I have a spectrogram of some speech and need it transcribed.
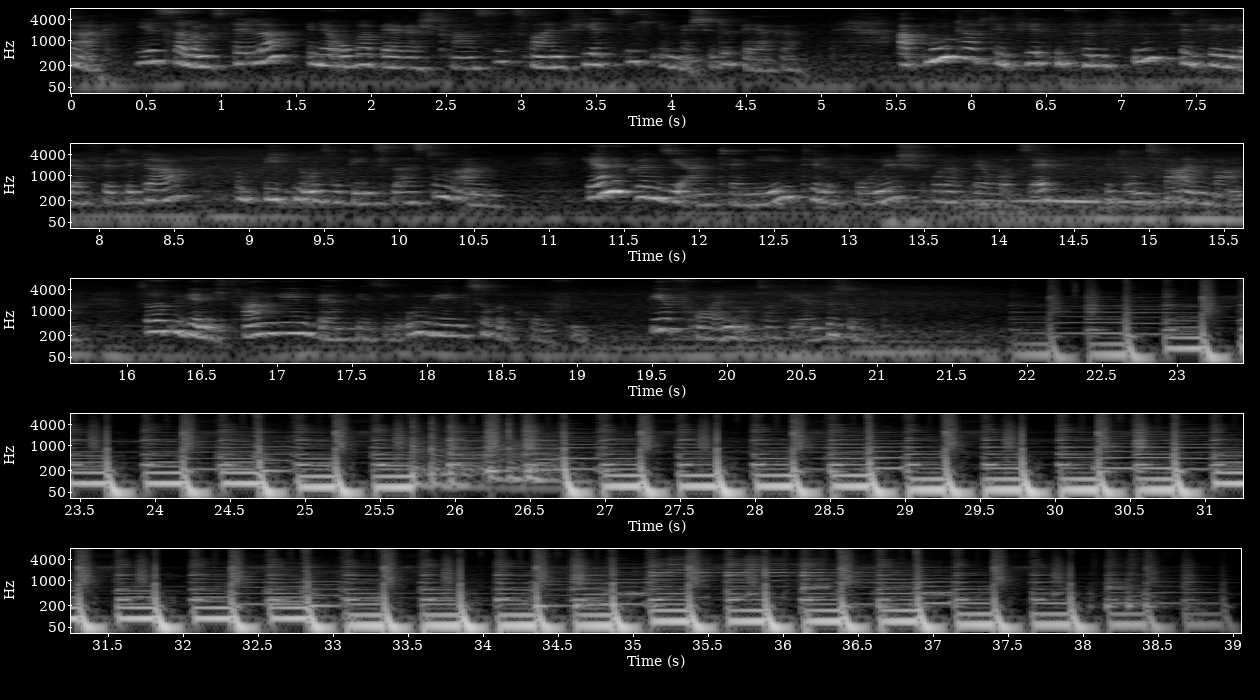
Tag, Hier ist Salon Stella in der Oberberger Straße 42 in Meschede Berge. Ab Montag, den 4.5. sind wir wieder für Sie da und bieten unsere Dienstleistungen an. Gerne können Sie einen Termin telefonisch oder per WhatsApp mit uns vereinbaren. Sollten wir nicht rangehen, werden wir Sie umgehend zurückrufen. Wir freuen uns auf Ihren Besuch.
